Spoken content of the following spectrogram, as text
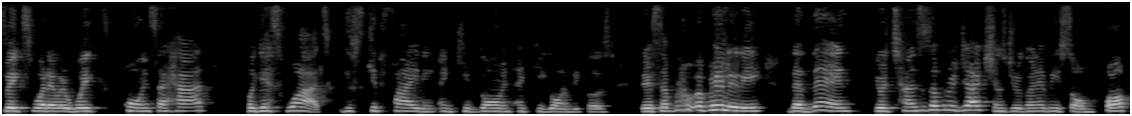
fix whatever weak points I had But guess what? Just keep fighting and keep going and keep going because there's a probability that then your chances of rejections you're going to be so pop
